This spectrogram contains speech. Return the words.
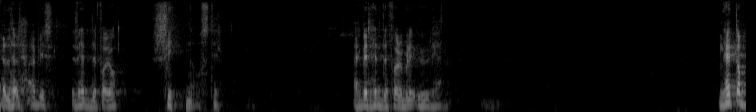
Eller er vi redde for å skitne oss til? Er vi redde for å bli urene? Nettopp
